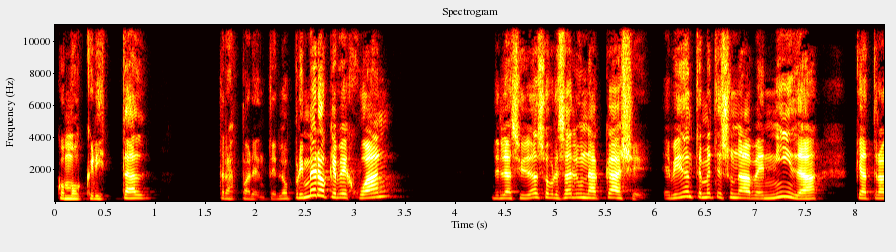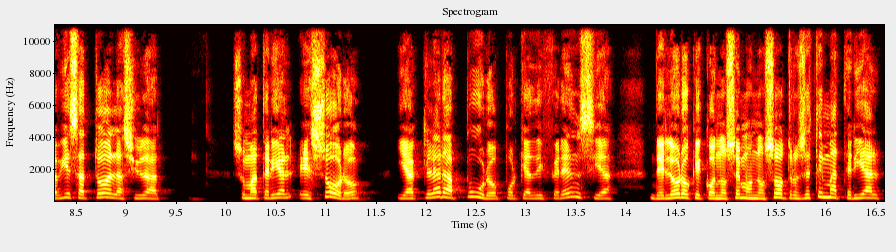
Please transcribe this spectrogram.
como cristal transparente. Lo primero que ve Juan de la ciudad sobresale una calle. Evidentemente es una avenida que atraviesa toda la ciudad. Su material es oro y aclara puro porque a diferencia del oro que conocemos nosotros, este material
